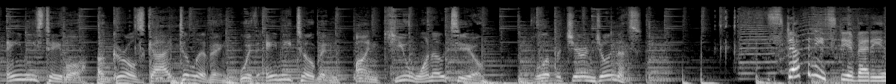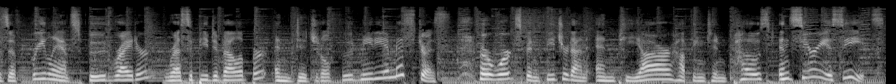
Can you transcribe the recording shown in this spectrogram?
Amy's Table, a girl's guide to living with Amy Tobin on Q102. Pull up a chair and join us. Stephanie Stiavetti is a freelance food writer, recipe developer, and digital food media mistress. Her work's been featured on NPR, Huffington Post, and Serious Eats.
